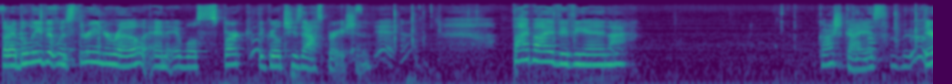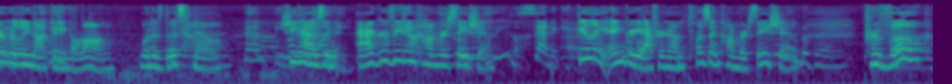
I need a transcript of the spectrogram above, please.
but I believe it was three in a row, and it will spark the grilled cheese aspiration. Bye bye, Vivian. Gosh, guys, they're really not getting along. What is this now? She has an aggravating conversation. Feeling angry after an unpleasant conversation. Provoke?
